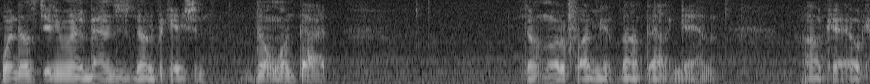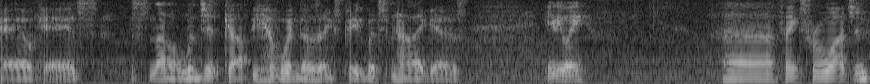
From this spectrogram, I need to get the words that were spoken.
Windows Genuine Advantage notification. Don't want that. Don't notify me about that again. Okay okay okay. It's it's not a legit copy of Windows XP but you know how that goes. Anyway uh, thanks for watching.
